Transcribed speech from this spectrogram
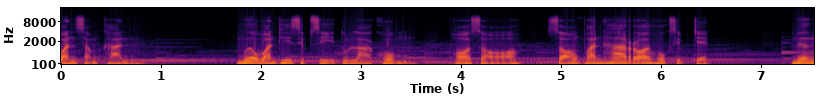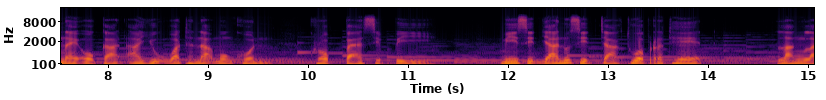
วันสำคัญ เมื่อวันที่ 14 ตุลาคม พศ 2567 เนื่องในโอกาสอายุวัฒนมงคล ครบ 80 ปี มีสิทธิานุสิทธิ์จากทั่วประเทศ หลั่งไหล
